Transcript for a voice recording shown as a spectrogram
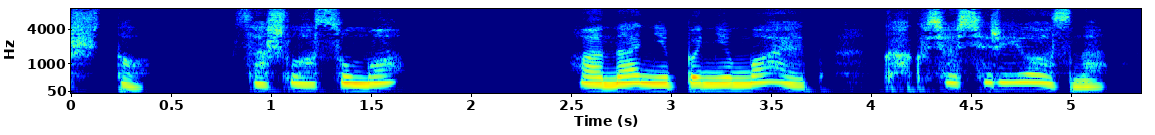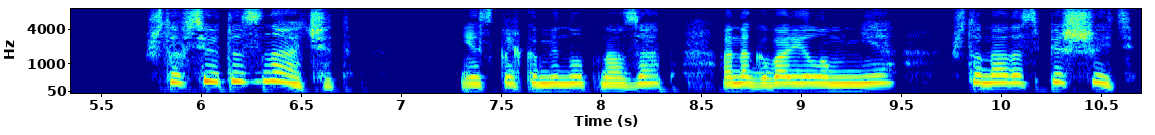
что, сошла с ума? Она не понимает, как все серьезно. Что все это значит? Несколько минут назад она говорила мне, что надо спешить.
